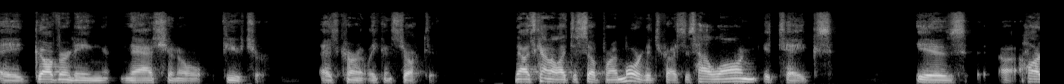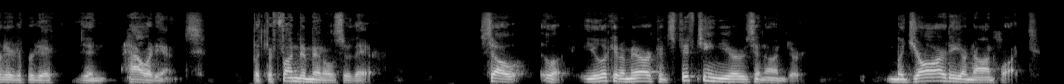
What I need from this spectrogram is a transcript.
a governing national future as currently constructed. Now, it's kind of like the subprime mortgage crisis. How long it takes is uh, harder to predict than how it ends, but the fundamentals are there. So, look, you look at Americans 15 years and under majority are non white.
